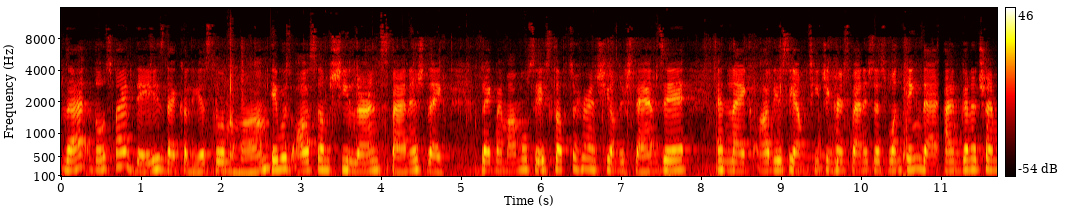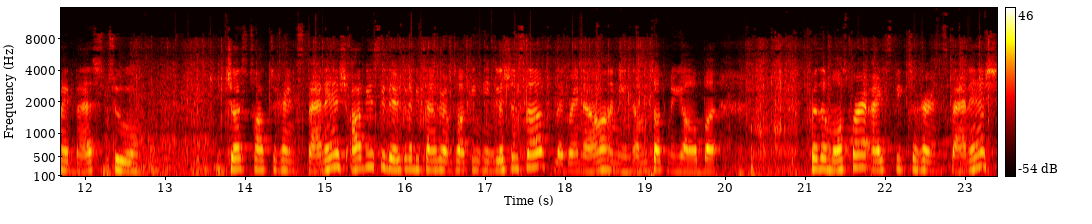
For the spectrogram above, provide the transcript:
that those five days that kalia still with my mom it was awesome. She learned spanish like like my mom will say stuff to her and she understands it. And like obviously i'm teaching her spanish. That's one thing that i'm gonna try my best to just talk to her in Spanish. Obviously, there's gonna be times where I'm talking English and stuff, like right now. I mean, I'm talking to y'all, but for the most part, I speak to her in Spanish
